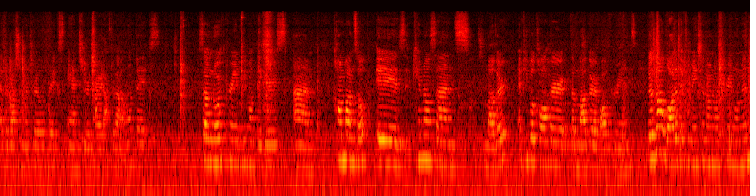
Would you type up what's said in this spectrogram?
at the Russian Winter Olympics, and she retired after that Olympics. Some North Korean female figures. Um, Kim Bon-sok is Kim Il-sung's mother, and people call her the mother of all Koreans. There's not a lot of information on North Korean women,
